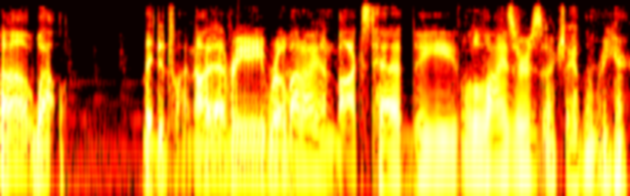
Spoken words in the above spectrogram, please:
Uh, well, they did fine. Uh, every robot I unboxed had the little visors. I actually have them right here.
